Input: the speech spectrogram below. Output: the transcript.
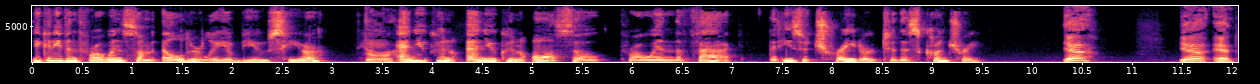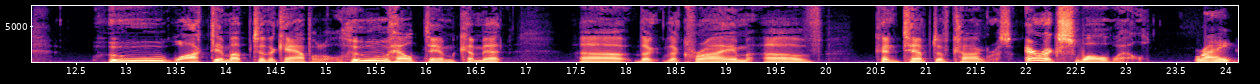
You could even throw in some elderly abuse here. Sure. And you can and you can also throw in the fact that he's a traitor to this country. Yeah. Yeah. And who walked him up to the Capitol? Who helped him commit uh, the, the crime of contempt of Congress? Eric Swalwell. Right.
